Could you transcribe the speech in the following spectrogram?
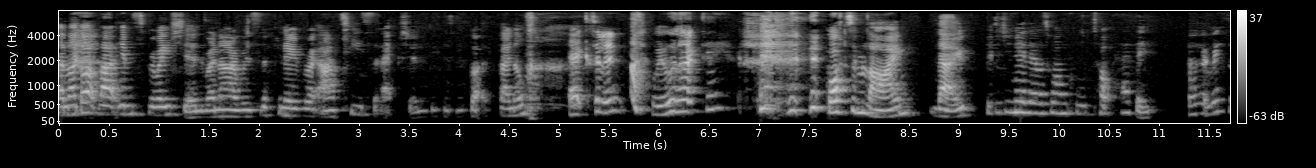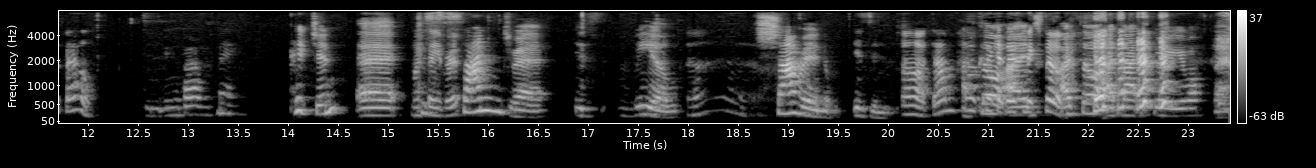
And I got that inspiration when I was looking over at our tea selection because we've got a fennel. Excellent. We all like tea. Bottom line, no. But did you know there was one called Top Heavy? oh, it rings a bell. Didn't ring a bell with me. Pigeon, uh, My favourite. Cassandra is real. Ah. Sharon isn't. Oh, damn. I How can I get those I'd, mixed up? I thought I'd like to throw you off there.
